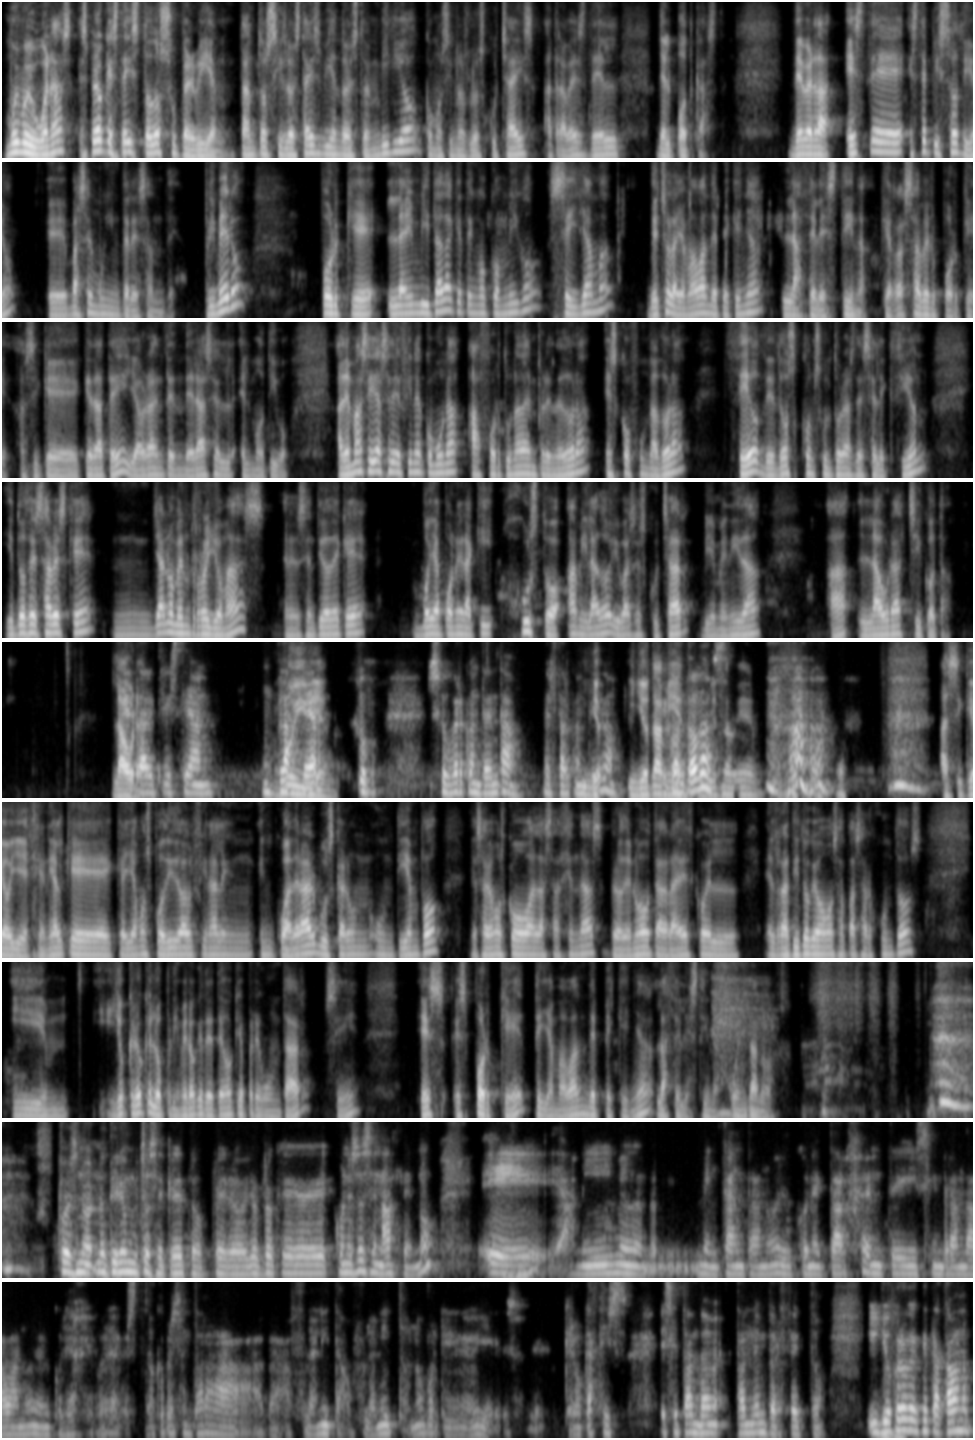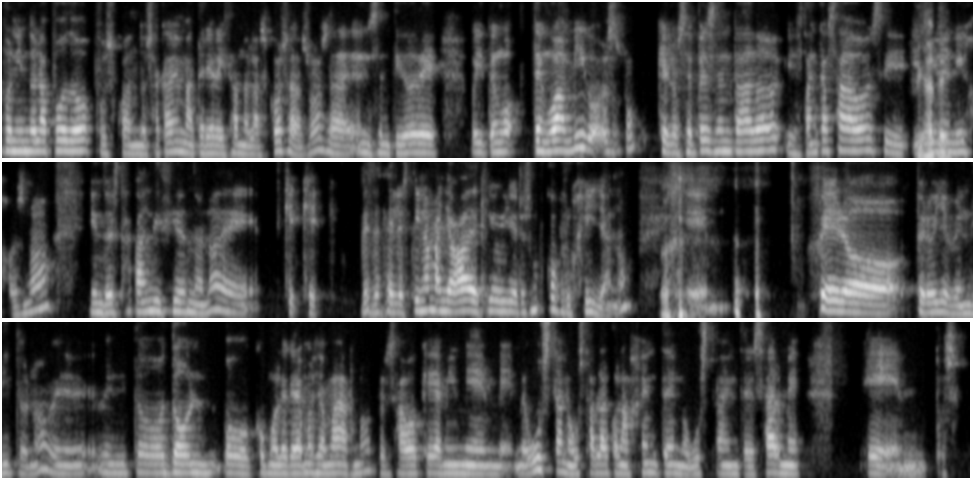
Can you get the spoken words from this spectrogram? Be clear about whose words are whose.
Speaker 1: Muy, muy buenas. Espero que estéis todos súper bien, tanto si lo estáis viendo esto en vídeo como si nos lo escucháis a través del, del podcast. De verdad, este, este episodio eh, va a ser muy interesante. Primero, porque la invitada que tengo conmigo se llama, de hecho la llamaban de pequeña la Celestina. Querrás saber por qué, así que quédate y ahora entenderás el, el motivo. Además, ella se define como una afortunada emprendedora, es cofundadora, CEO de dos consultoras de selección y entonces, ¿sabes qué? Mm, ya no me enrollo más, en el sentido de que voy a poner aquí justo a mi lado y vas a escuchar, bienvenida a Laura Chicota.
Speaker 2: Laura. ¿Qué tal, Cristian? Un placer. Súper contenta de estar contigo.
Speaker 1: Y yo, también.
Speaker 2: con todos.
Speaker 1: Yo también. Así que, oye, genial que, hayamos podido al final encuadrar, buscar un, tiempo. Ya sabemos cómo van las agendas, pero de nuevo te agradezco el, el ratito que vamos a pasar juntos. Y, y yo creo que lo primero que te tengo que preguntar, ¿sí? Es, es por qué te llamaban de pequeña la Celestina. Cuéntanos.
Speaker 2: Pues no, no, tiene mucho secreto, pero yo creo que con eso se nace, ¿no? Eh, a mí me, encanta, ¿no? El conectar gente y siempre andaba, ¿no? En el colegio, pues tengo que presentar a, fulanita o fulanito, ¿no? Porque, oye, creo que hacéis ese tándem, perfecto. Y yo creo que, que, te acaban poniendo el apodo, pues cuando se acaben materializando las cosas, ¿no? O sea, en el sentido de, oye, tengo, tengo amigos, ¿no? Que los he presentado y están casados y, tienen hijos, ¿no? Y entonces te acaban diciendo, ¿no? De, que, que, desde Celestina me han llegado a decir, oye, eres un poco brujilla, ¿no? Em, pero, pero oye, bendito, ¿no? Bendito don o como le queramos llamar, ¿no? Pero es algo que a mí me, me, gusta, me gusta hablar con la gente, me gusta interesarme, em, pues,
